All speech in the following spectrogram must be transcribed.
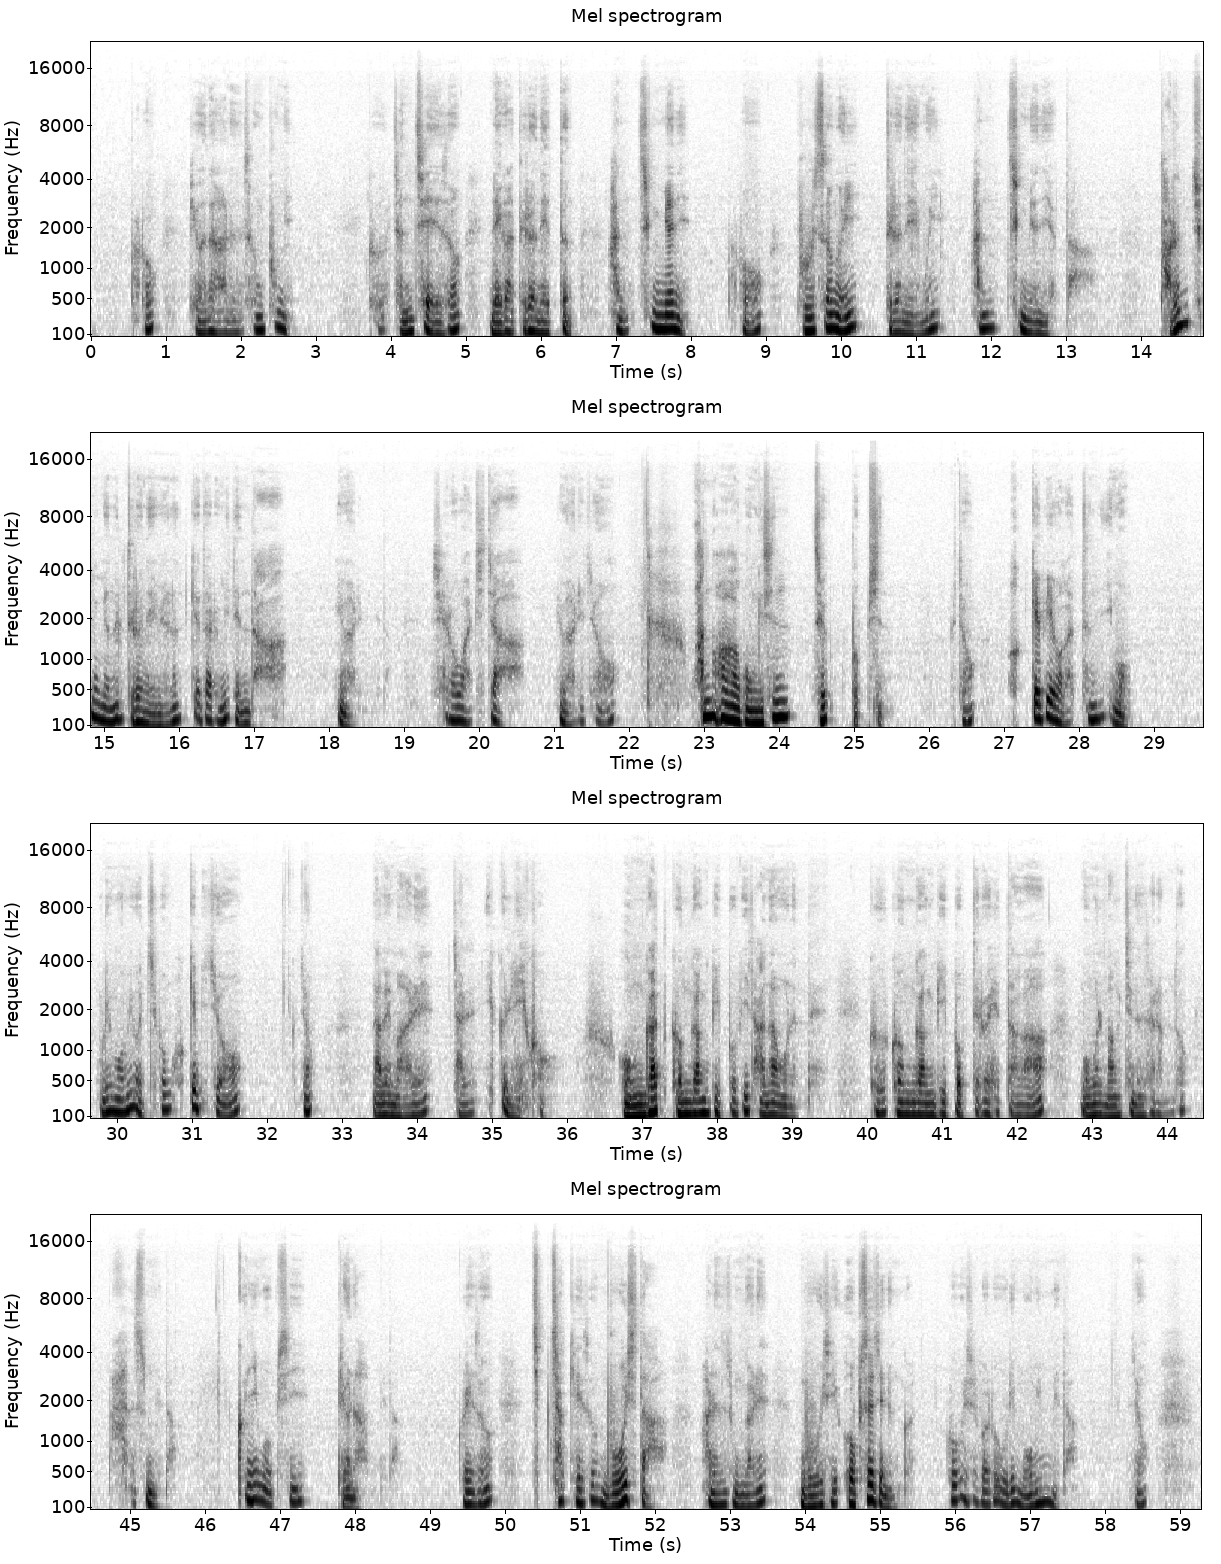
변화하는 성품이 그 전체에서 내가 드러냈던 한 측면이 바로 불성의 드러냄의 한 측면이었다. 다른 측면을 드러내면 깨달음이 된다. 이 말입니다. 새로워지자. 이 말이죠. 환화공신, 즉, 법신. 그죠? 헛개비와 같은 이 몸. 우리 몸이 어찌 보면 헛개비죠. 그죠? 남의 말에 잘 이끌리고, 온갖 건강 비법이 다 나오는데, 그 건강 비법대로 했다가 몸을 망치는 사람도 많습니다. 끊임없이 변화합니다. 그래서 집착해서 무엇이다 하는 순간에 무엇이 없어지는 것. 그것이 바로 우리 몸입니다.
